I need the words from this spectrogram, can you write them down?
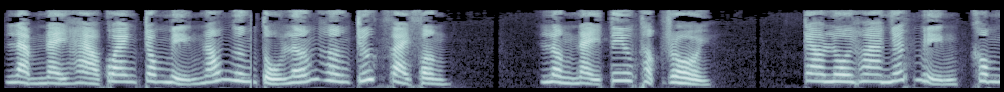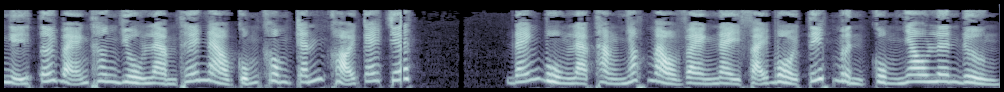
Làm này hào quang trong miệng nó ngưng tụ lớn hơn trước vài phần. Lần này tiêu thật rồi. Cao lôi hoa nhếch miệng, không nghĩ tới bản thân dù làm thế nào cũng không tránh khỏi cái chết. Đáng buồn là thằng nhóc màu vàng này phải bồi tiếp mình cùng nhau lên đường.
